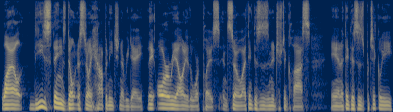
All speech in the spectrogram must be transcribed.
While these things don't necessarily happen each and every day, they are a reality of the workplace. And so I think this is an interesting class. And I think this is particularly,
